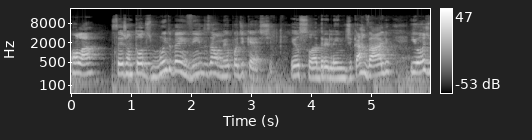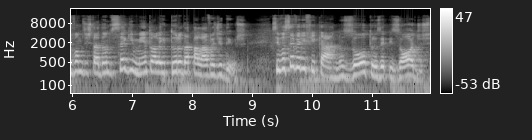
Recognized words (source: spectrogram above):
Olá, sejam todos muito bem-vindos ao meu podcast. Eu sou Adrelene de Carvalho e hoje vamos estar dando seguimento à leitura da Palavra de Deus. Se você verificar nos outros episódios,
